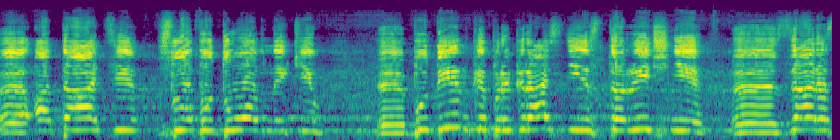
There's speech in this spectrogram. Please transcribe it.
е, атаці злобудовників. Е, Будинки прекрасні, історичні, е, зараз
